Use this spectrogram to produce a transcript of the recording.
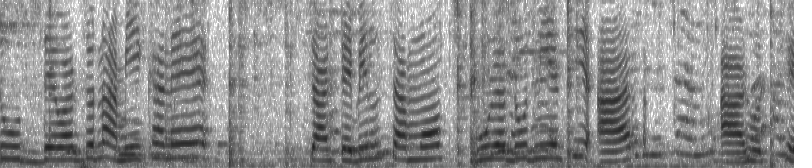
দুধ দেওয়ার জন্য আমি এখানে চার টেবিল চামচ গুঁড়ো দুধ নিয়েছি আর আর হচ্ছে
